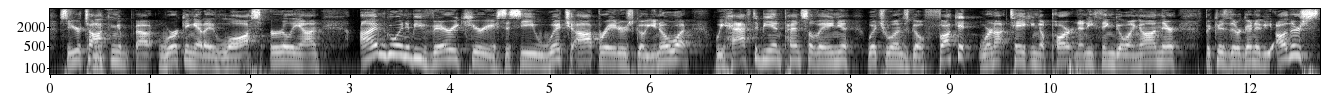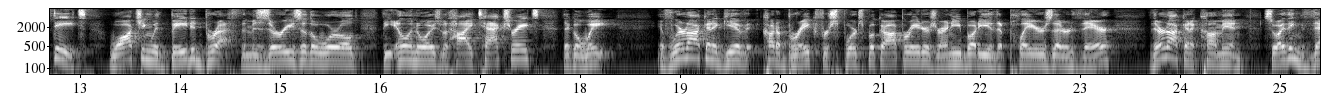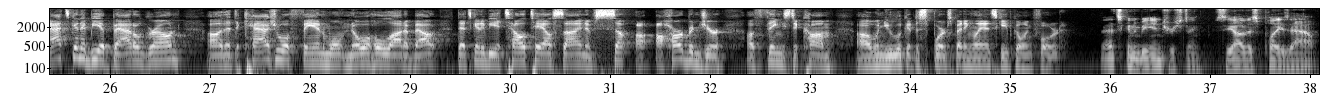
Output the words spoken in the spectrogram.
So you're talking hmm. about working at a loss early on. I'm going to be very curious to see which operators go, you know what, we have to be in Pennsylvania, which ones go, fuck it, we're not taking a part in anything going on there, because there are going to be other states watching with bated breath, the Missouris of the world, the Illinois with high tax rates, that go, wait, if we're not going to give cut a break for sportsbook operators or anybody of the players that are there, they're not going to come in. So I think that's going to be a battleground uh, that the casual fan won't know a whole lot about. That's going to be a telltale sign of some, a, a harbinger of things to come uh, when you look at the sports betting landscape going forward. That's going to be interesting. See how this plays out.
